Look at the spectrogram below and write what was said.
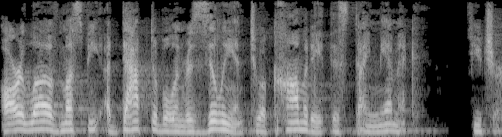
Our love must be adaptable and resilient to accommodate this dynamic future.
